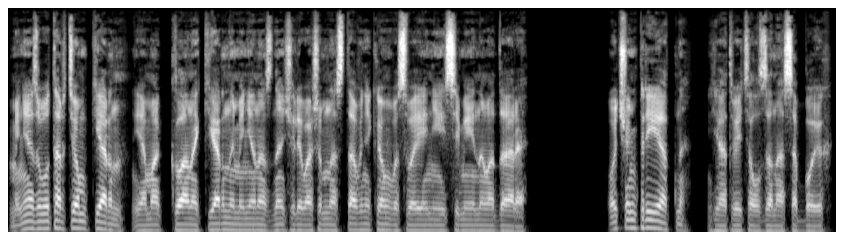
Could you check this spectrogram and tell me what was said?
«Меня зовут Артём Керн. Я маг клана Керна, меня назначили вашим наставником в освоении семейного дара». «Очень приятно», — я ответил за нас обоих.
